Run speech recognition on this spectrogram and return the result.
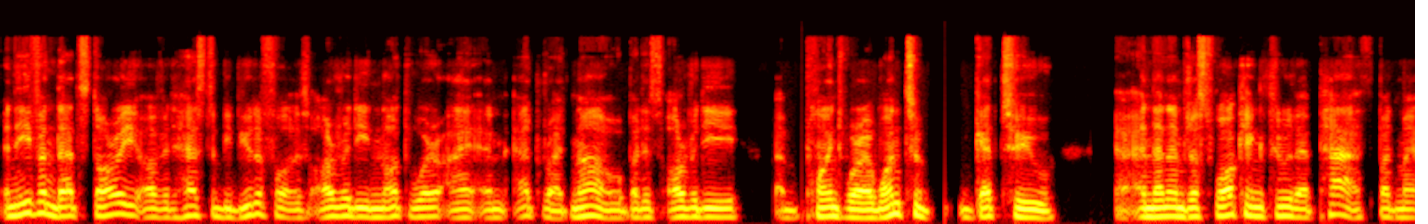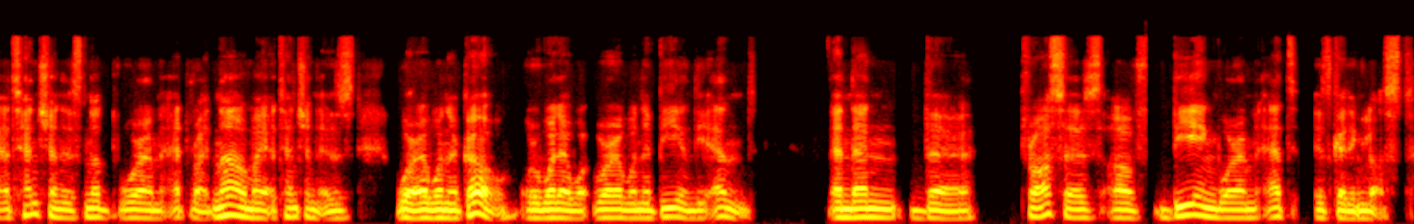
And even that story of it has to be beautiful is already not where I am at right now, but it's already a point where I want to get to. And then I'm just walking through that path, but my attention is not where I'm at right now. My attention is where I want to go or what I, where I want to be in the end. And then the process of being where I'm at is getting lost.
